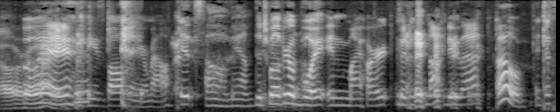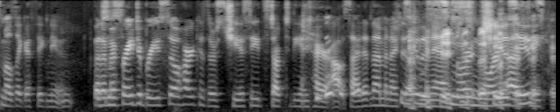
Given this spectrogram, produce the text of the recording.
All Oh, With these balls in your mouth. It's oh man, the twelve year old boy in my heart couldn't not do that. Oh, it just smells like a fig Newton. But This I'm is- afraid to breathe so hard because there's chia seeds stuck to the entire outside of them, and I She's feel like I'm gonna gonna snort chia a seeds. seed.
